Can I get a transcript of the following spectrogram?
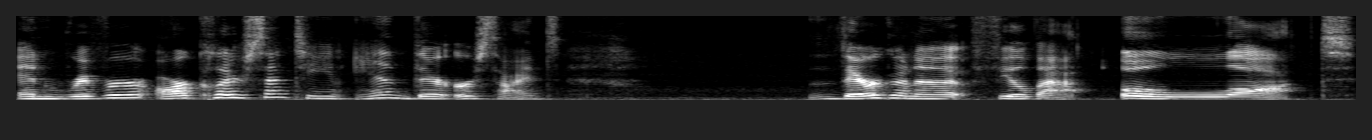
and river are clairsentient and they're earth signs they're gonna feel that a lot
